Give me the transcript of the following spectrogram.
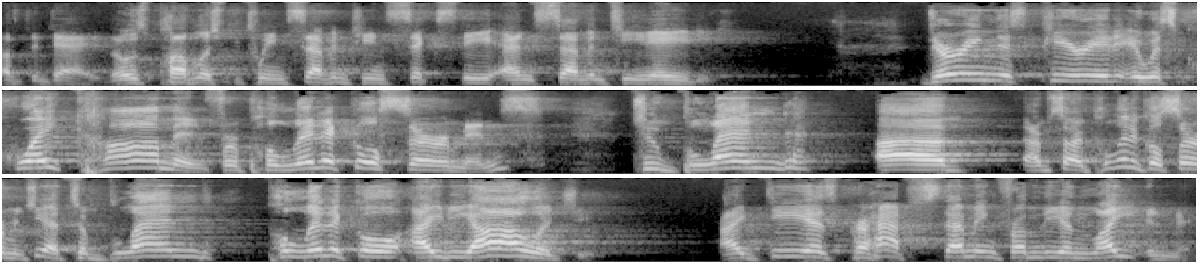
of the day, those published between 1760 and 1780. During this period, it was quite common for political sermons to blend, uh, I'm sorry, political sermons, yeah, to blend political ideology, ideas perhaps stemming from the Enlightenment,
